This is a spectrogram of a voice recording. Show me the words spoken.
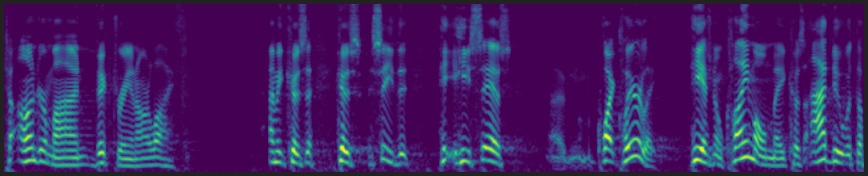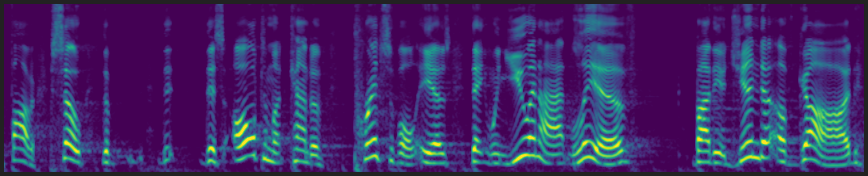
to undermine victory in our life. I mean, because, see, the, he, he says uh, quite clearly, he has no claim on me because I do with the Father. So the, this ultimate kind of principle is that when you and I live by the agenda of God,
